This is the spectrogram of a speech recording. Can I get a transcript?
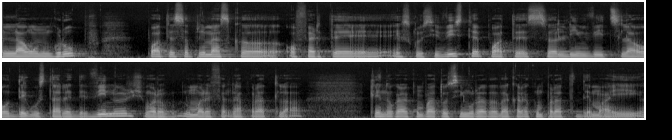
la un grup, poate să primească oferte exclusiviste, poate să-l inviți la o degustare de vinuri și, mă rog, nu mă refer neapărat la clientul care a cumpărat o singură dată, dar care a cumpărat de mai,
